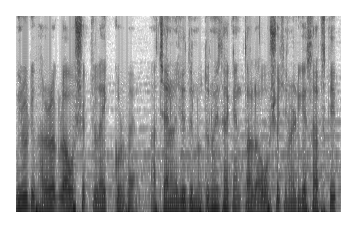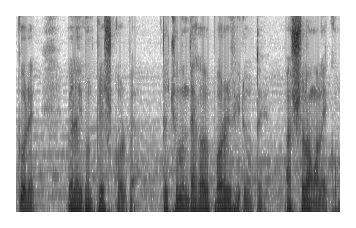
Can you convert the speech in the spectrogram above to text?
ভিডিওটি ভালো লাগলে অবশ্যই একটি লাইক করবেন। আর চ্যানেলে যদি নতুন হয়ে থাকেন, তাহলে অবশ্যই চ্যানেলটিকে সাবস্ক্রাইব করে বেলাইকন প্রেস করবেন। তো চলুন দেখা হবে পরের ভিডিওতে। আসসালামু আলাইকুম।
